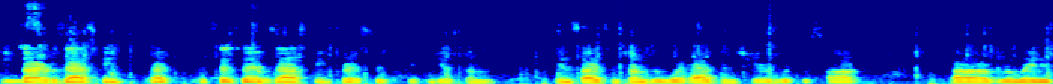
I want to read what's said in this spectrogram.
Seems. Sorry, I was asking, uh, essentially I was asking Chris if you can get some insights in terms of what has been shared with the SOC uh, related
